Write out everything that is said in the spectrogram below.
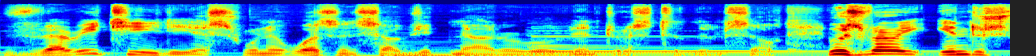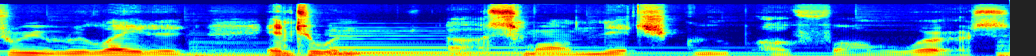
very tedious when it wasn't subject matter of interest to themselves. It was very industry related into a uh, small niche group of followers.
